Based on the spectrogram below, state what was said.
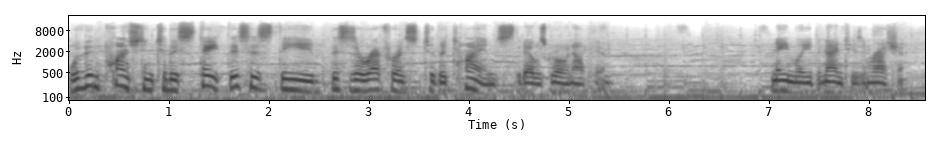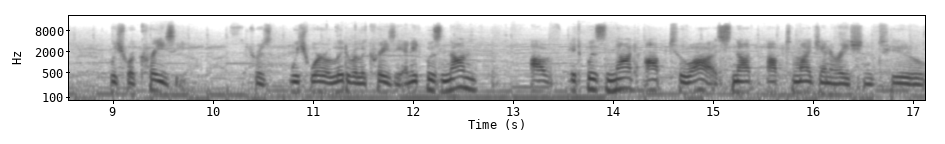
we've been punched into this state. This is the this is a reference to the times that I was growing up in, namely the 90s in Russia, which were crazy, which which were literally crazy, and it was none of it was not up to us, not up to my generation to.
